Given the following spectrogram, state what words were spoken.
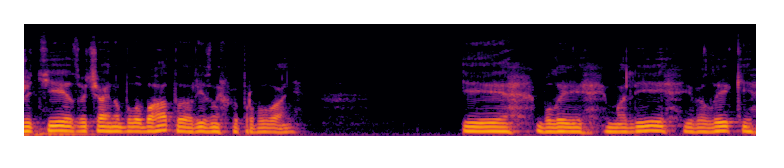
Житті, звичайно, було багато різних випробувань. І були і малі, і великі.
